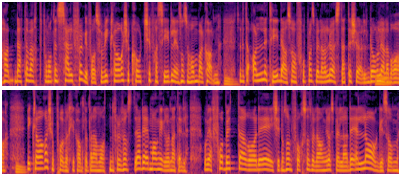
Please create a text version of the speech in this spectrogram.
har, dette har vært på en måte en selvfølge for oss. For vi klarer ikke å coache fra sidelinjen sånn som håndball kan. Mm. Så det til alle tider så har fotballspillere løst dette sjøl, dårlig mm. eller bra. Mm. Vi klarer ikke å påvirke kampen på den måten. For det første, ja, det er mange grunner til. Og vi har få bytter, og det er ikke noen sånn forsvarsspiller og angrepsspiller. Det er laget som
